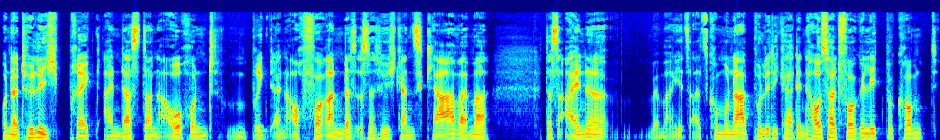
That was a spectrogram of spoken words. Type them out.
Und natürlich prägt einen das dann auch und bringt einen auch voran. Das ist natürlich ganz klar, weil man das eine, wenn man jetzt als Kommunalpolitiker den Haushalt vorgelegt bekommt,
